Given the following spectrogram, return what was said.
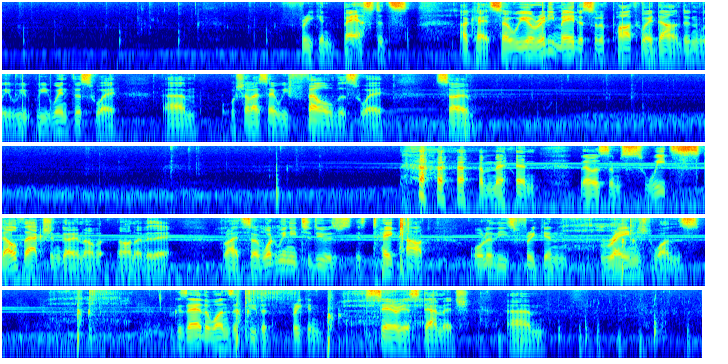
freaking bastards. Okay, so we already made a sort of pathway down, didn't we? We, we went this way. Um, or shall I say we fell this way. So... Man, there was some sweet stealth action going on over there. Right, so what we need to do is, is take out all of these freaking ranged ones. Because they're the ones that do the freaking serious damage. Um,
